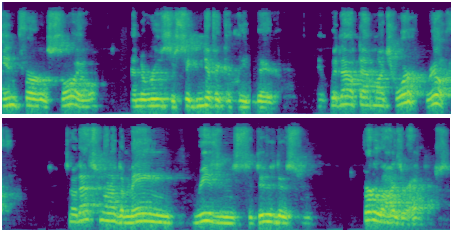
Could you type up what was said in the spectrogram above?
in fertile soil, and the roots are significantly bigger without that much work, really. So that's one of the main reasons to do this. Fertilizer helps.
